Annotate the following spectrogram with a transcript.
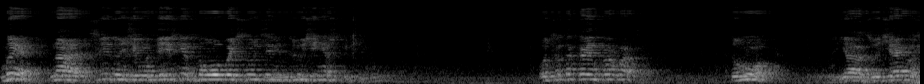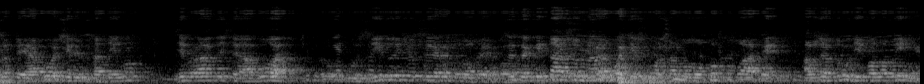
Ми на слідуючому тижні знову почнуться відключення шкіл. Оце така інформація. Тому я, звичайно, за те, або через годину зібратися, або у слідуючу середу. Все-таки так, щоб на роботі ж можна було побувати, а вже в другій половині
